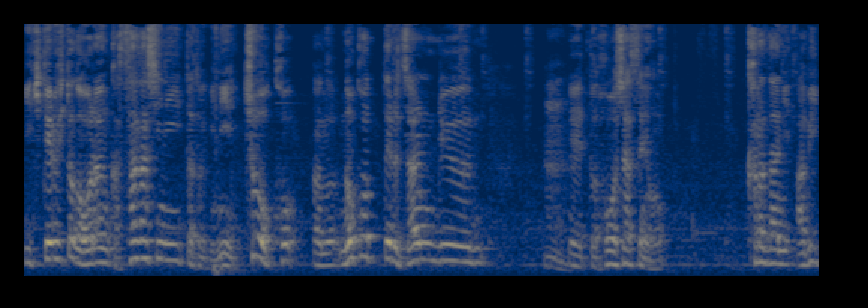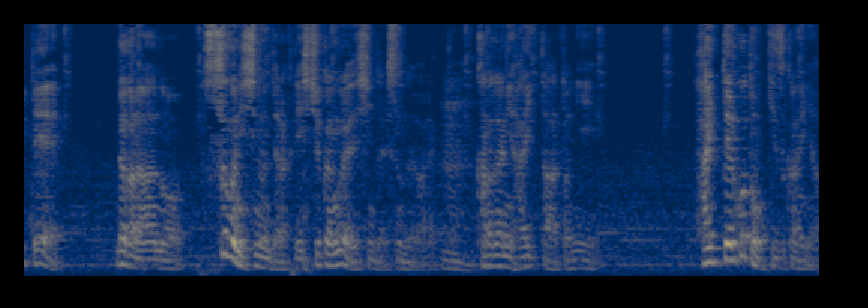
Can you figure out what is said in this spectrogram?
生きてる人がおらんか探しに行った時に超こあの残ってる残留、うん。えー、と放射線を体に浴びてだからあのすぐに死ぬんじゃなくて1週間ぐらいで死んだりするのよあれ。うん。体に入った後に。入ってることも気づかんやん。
